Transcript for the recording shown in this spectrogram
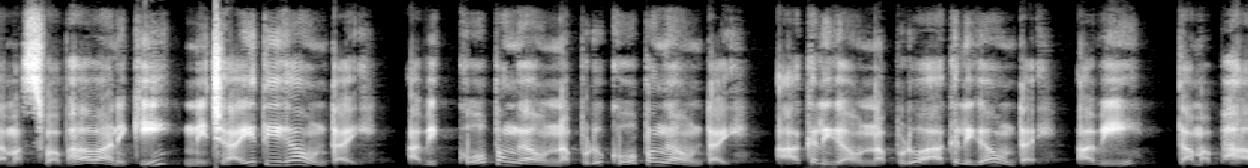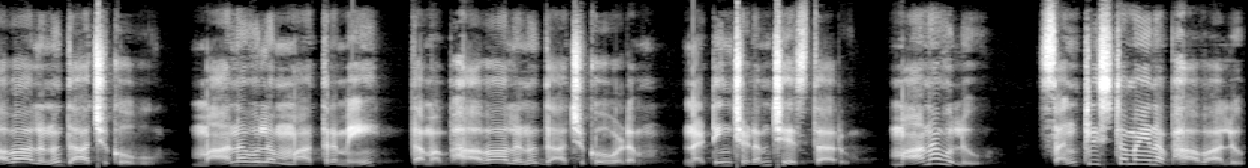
తమ స్వభావానికి నిజాయితీగా ఉంటాయి. అవి కోపంగా ఉన్నప్పుడు కోపంగా ఉంటాయి. ఆకలిగా ఉన్నప్పుడు ఆకలిగా ఉంటాయి. అవి తమ భావాలను దాచుకోవు. మానవులం మాత్రమే తమ భావాలను దాచుకోవడం నటించడం చేస్తారు. మానవులు సంక్లిష్టమైన భావాలు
